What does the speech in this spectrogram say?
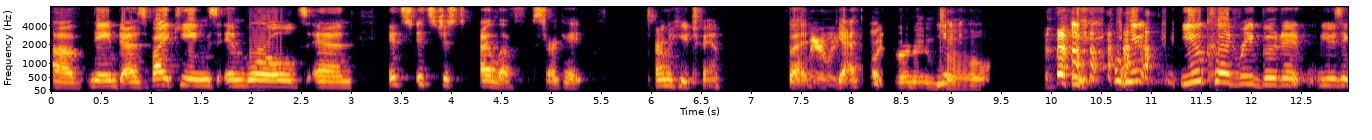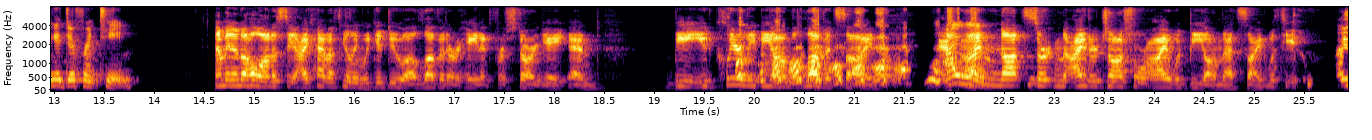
uh, named as Vikings in worlds. And it's it's just I love Stargate. I'm a huge fan. But Clearly. yeah, I couldn't You- tell. you you could reboot it using a different team. I mean, in all honesty, I have a feeling we could do a love it or hate it for Stargate, and B, you'd clearly be on the love it side. I I'm not certain either Josh or I would be on that side with you. I,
